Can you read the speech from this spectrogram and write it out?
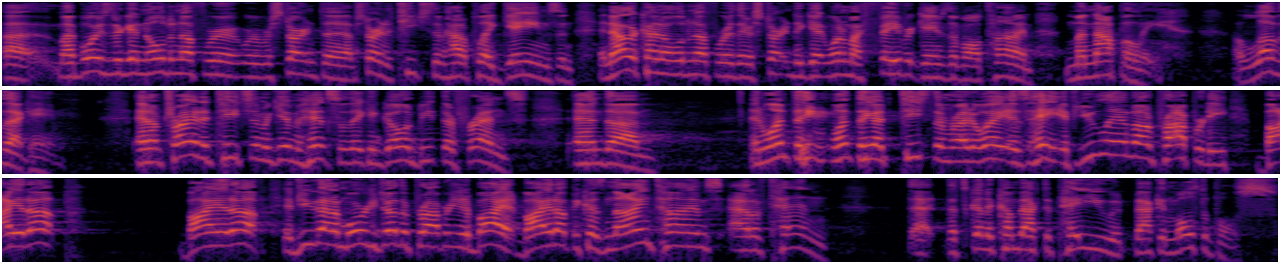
Uh, my boys are getting old enough where, where, we're starting to, I'm starting to teach them how to play games. And, and now they're kind of old enough where they're starting to get one of my favorite games of all time, Monopoly. I love that game. And I'm trying to teach them and give them hints so they can go and beat their friends. And, um, and one, thing, one thing I teach them right away is hey, if you land on property, buy it up. Buy it up. If you got to mortgage other property to buy it, buy it up because nine times out of ten, that, that's going to come back to pay you back in multiples.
